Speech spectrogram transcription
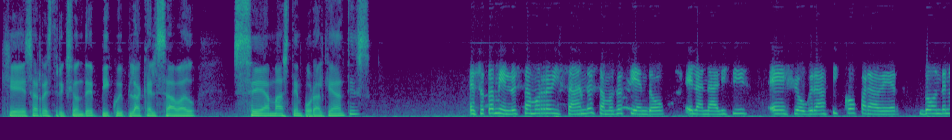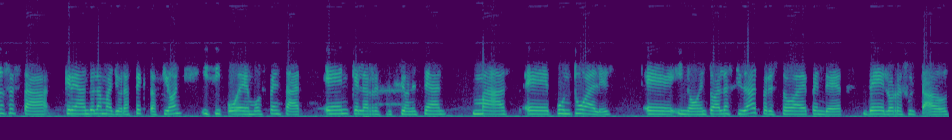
que esa restricción de pico y placa el sábado sea más temporal que antes? Eso también lo estamos revisando, estamos haciendo el análisis eh, geográfico para ver dónde nos está creando la mayor afectación y si podemos pensar en que las restricciones sean más eh, puntuales eh, y no en toda la ciudad, pero esto va a depender de los resultados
